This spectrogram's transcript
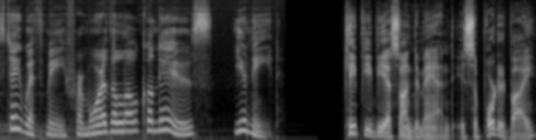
Stay with me for more of the local news you need. KPBS On Demand is supported by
